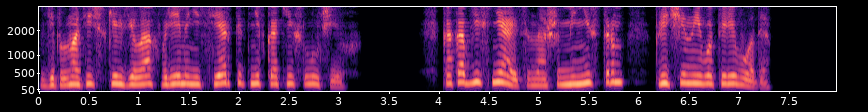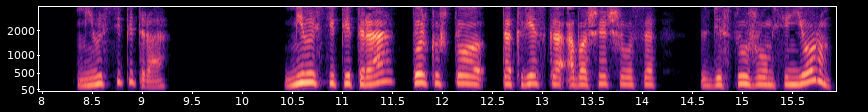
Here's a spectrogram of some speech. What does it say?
В дипломатических делах время не терпит ни в каких случаях. Как объясняется нашим министрам причина его перевода? Милостью Петра. Милостью Петра, только что так резко обошедшегося с Бестужевым сеньором?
